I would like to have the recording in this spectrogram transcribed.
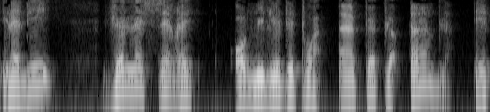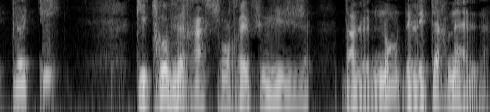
Il est dit, je laisserai au milieu de toi un peuple humble et petit qui trouvera son refuge dans le nom de l'Éternel.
